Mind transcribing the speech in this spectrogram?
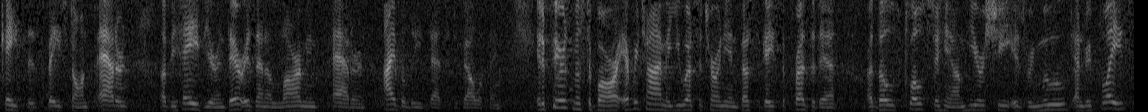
cases based on patterns of behavior, and there is an alarming pattern, I believe, that's developing. It appears, Mr. Barr, every time a U.S. attorney investigates the president or those close to him, he or she is removed and replaced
